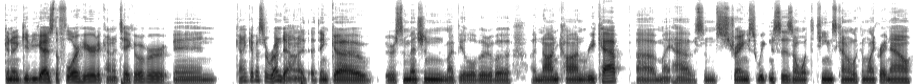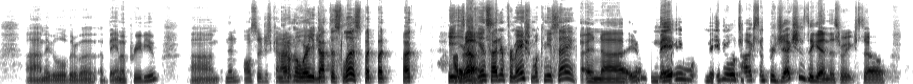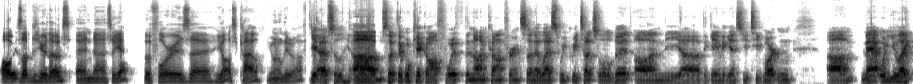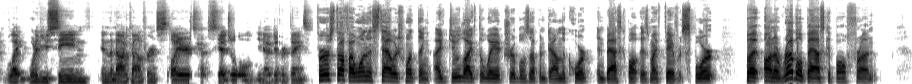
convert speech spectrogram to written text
gonna give you guys the floor here to kind of take over and kind of give us a rundown. I, I think uh, there was some mention might be a little bit of a, a non-con recap. Uh, might have some strengths, weaknesses on what the team's kind of looking like right now. Uh, maybe a little bit of a, a Bama preview, um, and then also just kind of. I don't know where you got this list, but but but he's got know. the inside information. What can you say? and uh, you know, maybe maybe we'll talk some projections again this week. So always love to hear those. And uh, so yeah, the floor is uh, y'all's. Kyle, you want to lead it off? Yeah, absolutely. Um, so I think we'll kick off with the non-conference. I know last week we touched a little bit on the uh, the game against UT Martin. Um, Matt, what do you like? Like, what have you seen in the non-conference players schedule? You know, different things. First off, I want to establish one thing. I do like the way it dribbles up and down the court, and basketball is my favorite sport. But on a Rebel basketball front,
